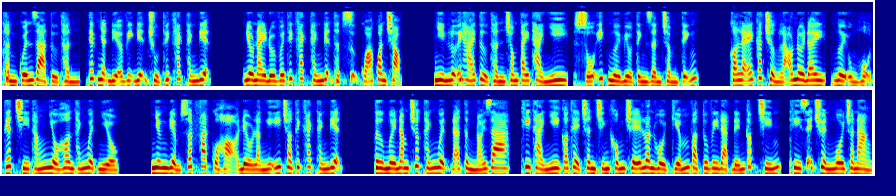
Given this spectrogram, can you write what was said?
Thần quyến giả tử thần, tiếp nhận địa vị điện chủ thích khách thánh điện. Điều này đối với thích khách thánh điện thật sự quá quan trọng. Nhìn lưỡi hái tử thần trong tay Thải Nhi, số ít người biểu tình dần trầm tĩnh. Có lẽ các trưởng lão nơi đây, người ủng hộ tiết trí thắng nhiều hơn Thánh Nguyệt nhiều. Nhưng điểm xuất phát của họ đều là nghĩ cho thích khách thánh điện. Từ 10 năm trước Thánh Nguyệt đã từng nói ra, khi Thải Nhi có thể chân chính khống chế luân hồi kiếm và tu vi đạt đến cấp 9, thì sẽ truyền ngôi cho nàng.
